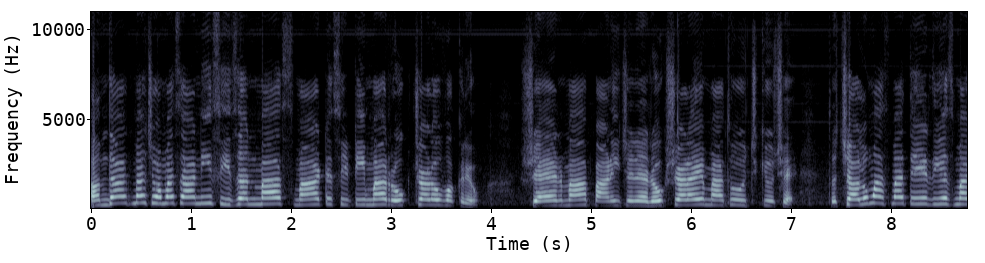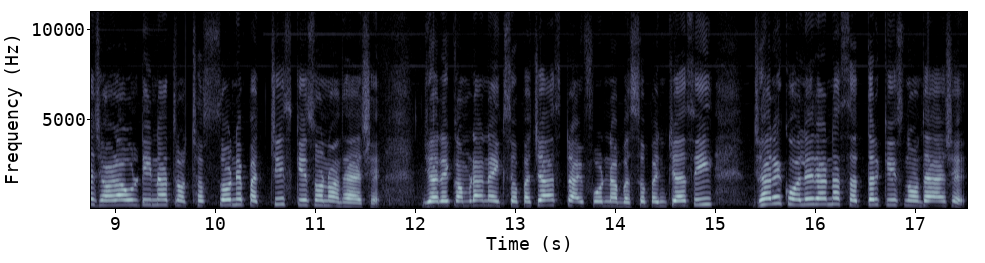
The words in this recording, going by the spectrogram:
અમદાવાદમાં ચોમાસાની સિઝનમાં સ્માર્ટ સિટીમાં રોગચાળો વકર્યો. શહેરમાં પાણીજન્ય રોગચાળાએ માથું ઉચક્યું છે. તો ચાલુ માસમાં તેર દિવસમાં ઝાડા ઉલટીના છસો ને પચીસ કેસો નોંધાયા છે. જ્યારે કમળાના એકસો પચાસ, ટાઇફોઇડના બસો પંચ્યાસી, જ્યારે કોલેરાના સત્તર કેસ નોંધાયા છે.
